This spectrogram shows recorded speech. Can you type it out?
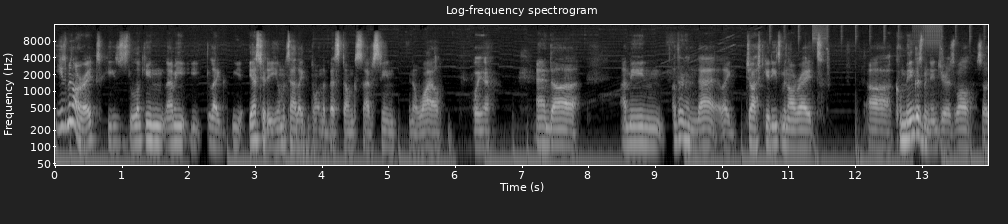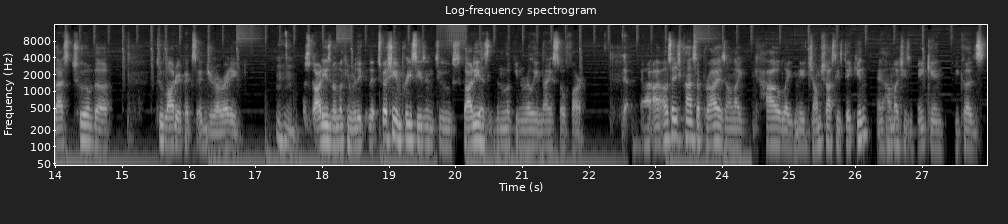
he's been all right. He's looking. I mean, he, like yesterday, he almost had like one of the best dunks I've seen in a while. oh yeah, And uh, I mean, other than that, like Josh Giddey's been all right. Uh, Kuminga's been injured as well, so that's two of the two lottery picks injured already. Mhm. Scottie's been looking really, especially in preseason too. Scottie has been looking really nice so far. Yeah. I, I was actually kind of surprised on like how like many jump shots he's taking and how much he's making because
